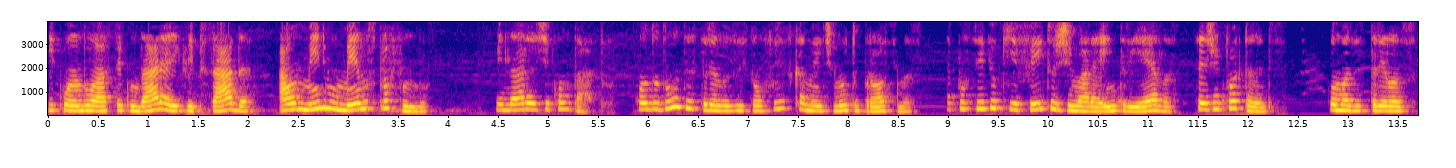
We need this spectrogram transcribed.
e quando a secundária é eclipsada, há um mínimo menos profundo. Binárias de contato. Quando duas estrelas estão fisicamente muito próximas, é possível que efeitos de maré entre elas sejam importantes. Como as estrelas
